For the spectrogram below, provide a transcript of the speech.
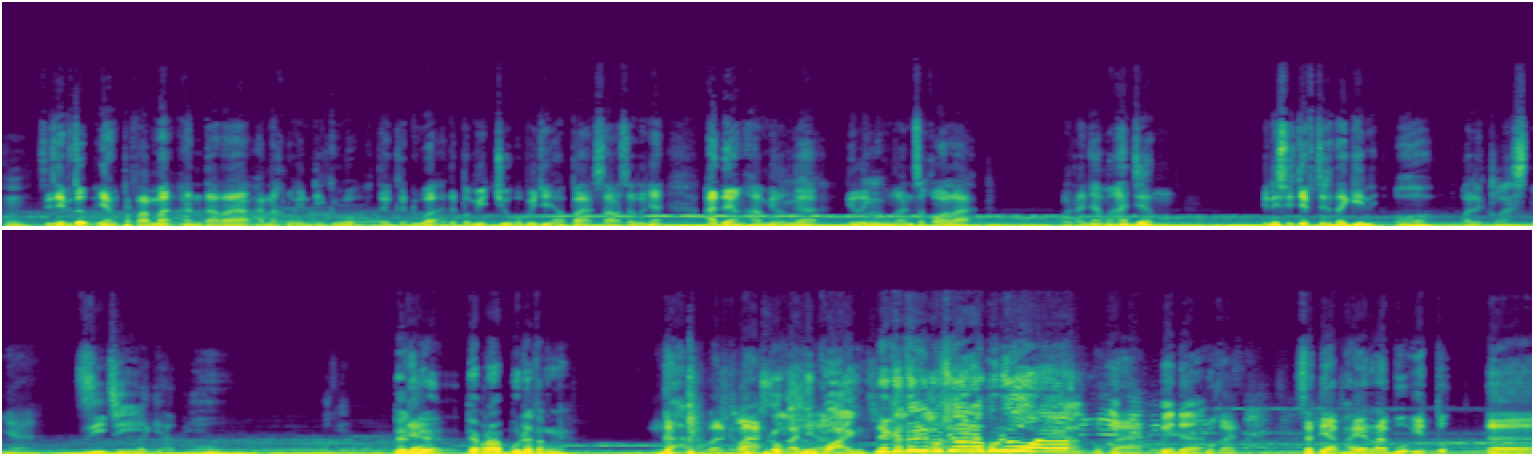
Hmm. si Jeff itu yang pertama antara anak lu indigo atau yang kedua ada pemicu. Pemicunya apa? Salah satunya ada yang hamil nggak di lingkungan sekolah. Gue nanya sama Ajeng. Ini si Jeff cerita gini. Oh, wali kelasnya Z, Z. lagi hamil. Oh. Oke. Dan, Dan- dia tiap Rabu datangnya Enggak, kan wali kelas. Belum anjing ku aing. Ya kan tadi muncul Rabu doang Bukan. Beda. Bukan. Setiap hari Rabu itu eh,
